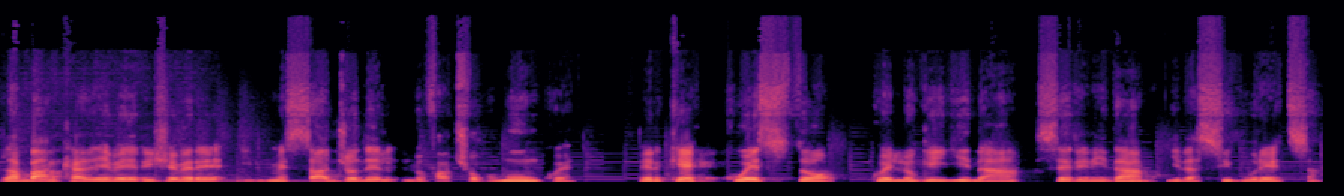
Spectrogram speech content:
La banca deve ricevere il messaggio del lo faccio comunque, perché è questo quello che gli dà serenità, gli dà sicurezza.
